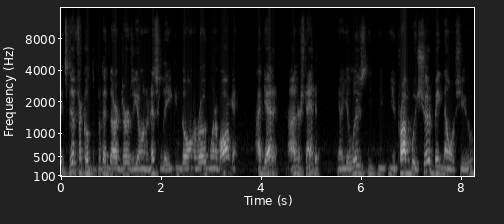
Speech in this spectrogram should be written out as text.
It's difficult to put that dark jersey on in this league and go on the road and win a ball game. I get it. I understand it. You know, you lose. You, you probably should have beaten OSU.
